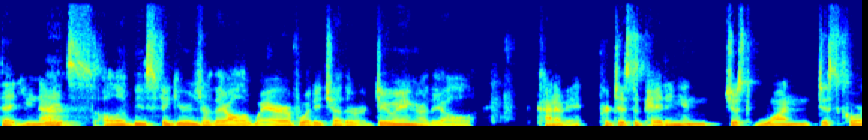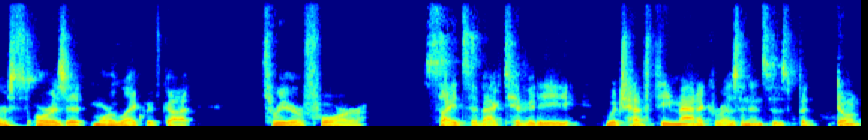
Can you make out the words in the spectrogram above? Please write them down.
that unites mm. all of these figures? Are they all aware of what each other are doing? Are they all kind of participating in just one discourse, or is it more like we've got three or four sites of activity which have thematic resonances but don't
